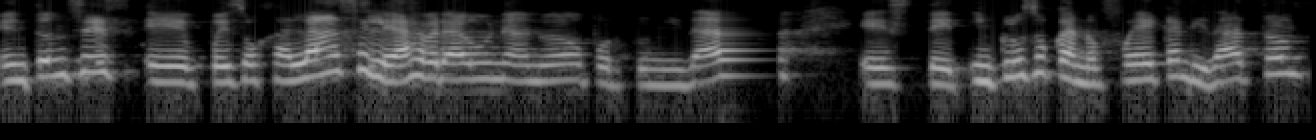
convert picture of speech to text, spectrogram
Entonces, eh, pues ojalá se le abra una nueva oportunidad, este, incluso cuando fue candidato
